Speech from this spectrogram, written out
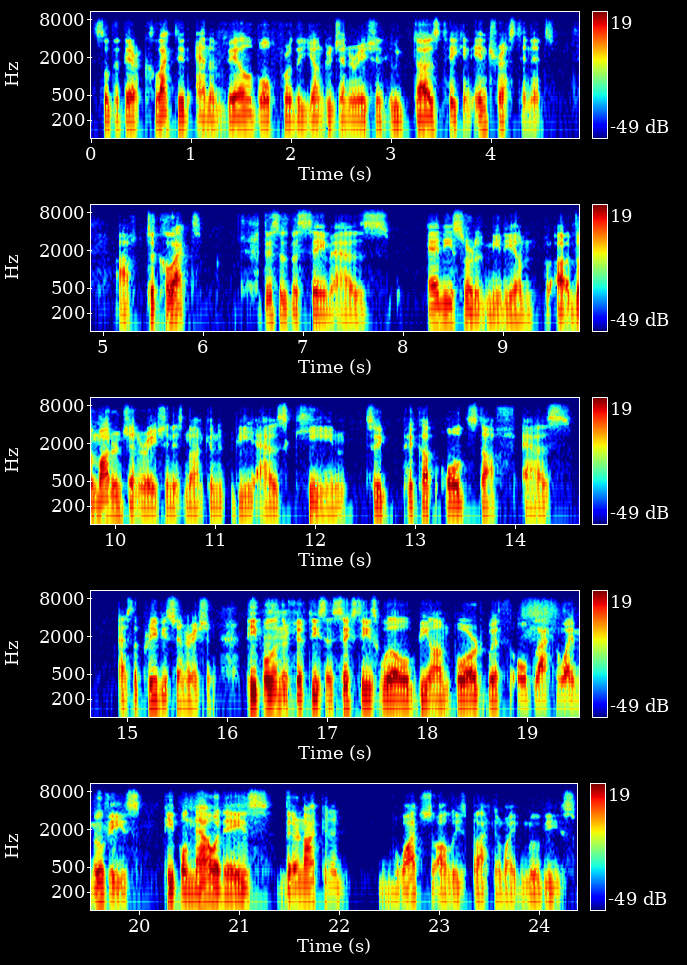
so that they're collected and available for the younger generation who does take an interest in it uh, to collect. This is the same as any sort of medium. Uh, the modern generation is not going to be as keen to pick up old stuff as as the previous generation. People mm-hmm. in their 50s and 60s will be on board with old black and white movies. People nowadays, they're not going to watch all these black and white movies.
